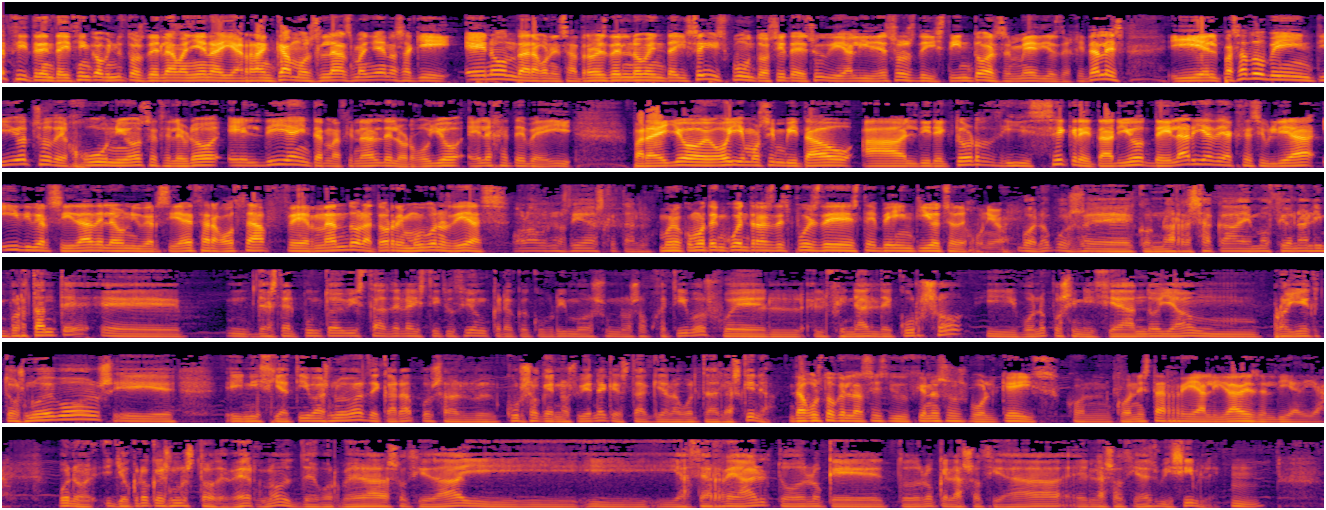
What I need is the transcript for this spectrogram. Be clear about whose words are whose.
Speaker 1: 10 y 35 minutos de la mañana y arrancamos las mañanas aquí en Onda Aragonesa a través del 96.7 de su dial y de esos distintos medios digitales. Y el pasado 28 de junio se celebró el Día Internacional del Orgullo LGTBI. Para ello, hoy hemos invitado al director y secretario del Área de Accesibilidad y Diversidad de la Universidad de Zaragoza, Fernando Latorre. Muy buenos días.
Speaker 2: Hola, buenos días, ¿qué tal?
Speaker 1: Bueno, ¿cómo te encuentras después de este 28 de junio?
Speaker 2: Bueno, pues eh, con una resaca emocional importante. Eh, desde el punto de vista de la institución creo que cubrimos unos objetivos, fue el, el final de curso y bueno, pues iniciando ya un, proyectos nuevos y eh, iniciativas nuevas de cara pues al curso que nos viene que está aquí a la vuelta de la esquina.
Speaker 1: Da gusto que las instituciones os volquéis con, con estas realidades del día a día.
Speaker 2: Bueno, yo creo que es nuestro deber, ¿no? Devolver a la sociedad y, y, y, hacer real todo lo que todo lo que la sociedad en la sociedad es visible.
Speaker 1: Mm.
